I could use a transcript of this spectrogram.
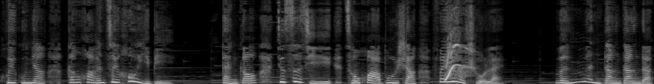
灰姑娘刚画完最后一笔，蛋糕就自己从画布上飞了出来，稳稳当当的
